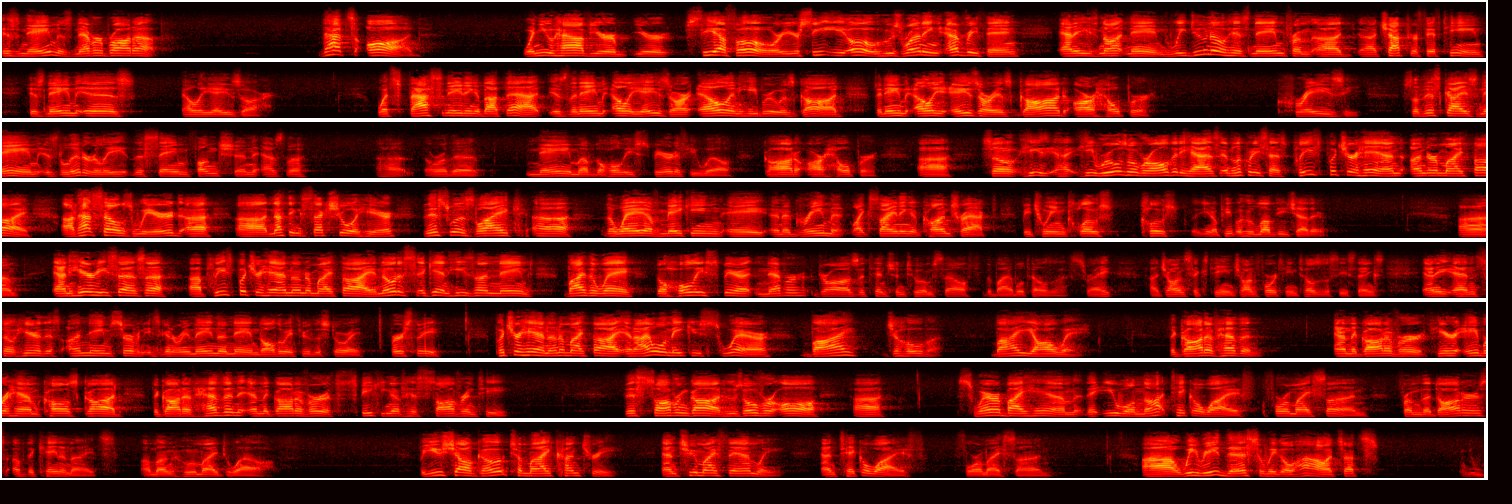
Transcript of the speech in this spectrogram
His name is never brought up. That's odd when you have your, your CFO or your CEO who's running everything and he's not named. We do know his name from uh, uh, chapter 15. His name is Eliezer. What's fascinating about that is the name Eliezer. El in Hebrew is God. The name Eliezer is God our helper. Crazy. So this guy's name is literally the same function as the, uh, or the name of the Holy Spirit, if you will. God our helper. Uh, so he, uh, he rules over all that he has. And look what he says Please put your hand under my thigh. Uh, that sounds weird. Uh, uh, nothing sexual here. This was like uh, the way of making a, an agreement, like signing a contract between close, close, you know, people who loved each other. Um, and here he says, uh, uh, please put your hand under my thigh. And notice again, he's unnamed. By the way, the Holy Spirit never draws attention to himself, the Bible tells us, right? Uh, John 16, John 14 tells us these things. And, he, and so here, this unnamed servant, he's going to remain unnamed all the way through the story. Verse 3 Put your hand under my thigh, and I will make you swear by Jehovah, by Yahweh, the God of heaven and the God of earth. Here, Abraham calls God the God of heaven and the God of earth, speaking of his sovereignty. This sovereign God who's over all, uh, swear by him that you will not take a wife for my son from the daughters of the Canaanites among whom I dwell. But you shall go to my country and to my family and take a wife for my son. Uh, we read this and we go, wow, it's, that's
